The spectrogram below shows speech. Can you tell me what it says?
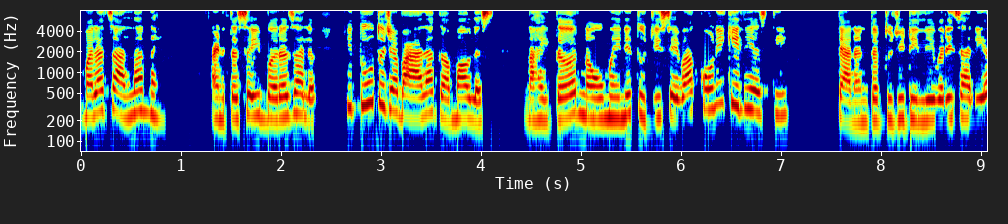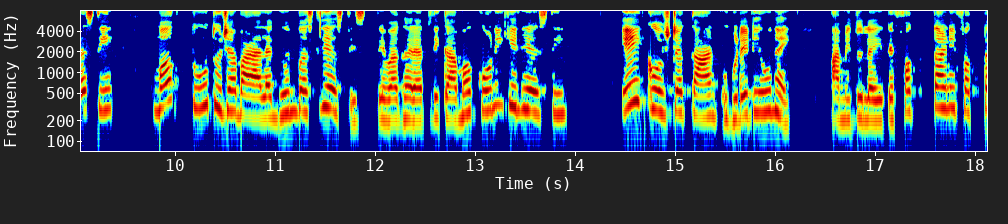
मला चालणार नाही. आणि तसंही बरं झालं की तू तुझ्या बाळाला गमावलंस. नाहीतर नऊ महिने तुझी सेवा कोणी केली असती? त्यानंतर तुझी डिलिव्हरी झाली असती. मग तू तुझ्या बाळाला घेऊन बसली असतीस. तेव्हा घरातली कामं कोणी केली असती? एक गोष्ट कान उघडे ठेवू नये. आम्ही तुला इथे फक्त आणि फक्त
